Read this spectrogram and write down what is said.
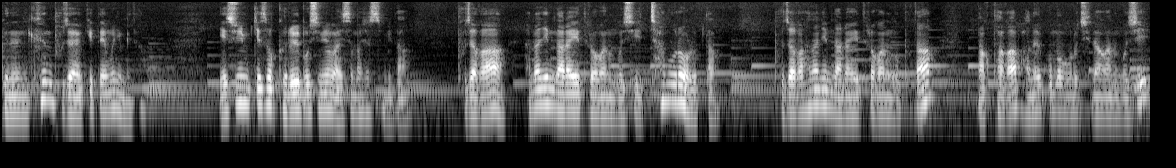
그는 큰 부자였기 때문입니다. 예수님께서 그를 보시며 말씀하셨습니다. 부자가 하나님 나라에 들어가는 것이 참으로 어렵다. 부자가 하나님 나라에 들어가는 것보다 낙타가 바늘구멍으로 지나가는 것이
